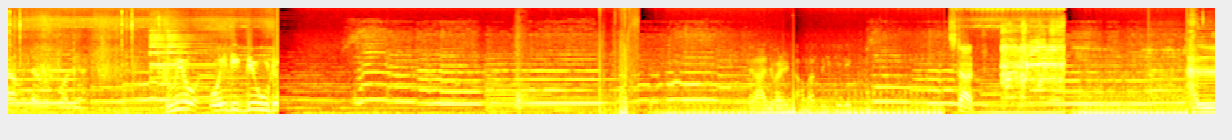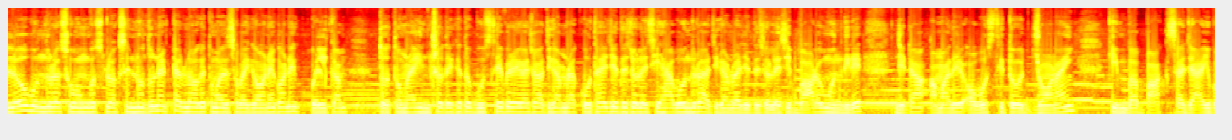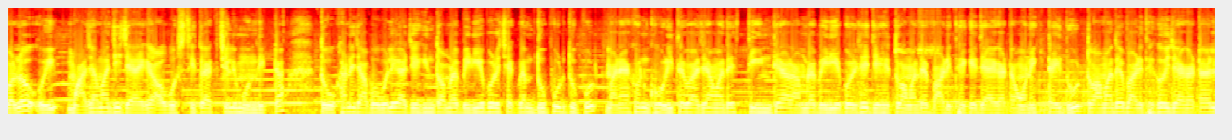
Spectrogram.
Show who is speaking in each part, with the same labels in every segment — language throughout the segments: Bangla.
Speaker 1: আমি তারপর পরে আসি
Speaker 2: তুমি ও- ওই দিক দিয়ে উঠে রাজবাড়িটা আবার দেখিয়ে দেখি স্টার্ট। হ্যালো বন্ধুরা শুভঙ্কস ব্লগসের নতুন একটা ব্লগে তোমাদের সবাইকে অনেক অনেক ওয়েলকাম তো তোমরা ইন্ট্রো দেখে তো বুঝতেই পেরে গেছো, আজকে আমরা কোথায় যেতে চলেছি? হ্যাঁ বন্ধুরা, আজকে আমরা যেতে চলেছি বারো মন্দিরে, যেটা আমাদের অবস্থিত জনাই কিংবা বাক্সা যাই বলো, ওই মাঝামাঝি জায়গায় অবস্থিত অ্যাকচুয়ালি মন্দিরটা। তো ওখানে যাব বলে আজকে কিন্তু আমরা বেরিয়ে পড়েছি একদম দুপুর দুপুর। মানে এখন ঘড়িতে বাজে আমাদের তিনটে আর আমরা বেরিয়ে পড়েছি, যেহেতু আমাদের বাড়ি থেকে জায়গাটা অনেকটাই দূর। তো আমাদের বাড়ি থেকে ওই জায়গাটার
